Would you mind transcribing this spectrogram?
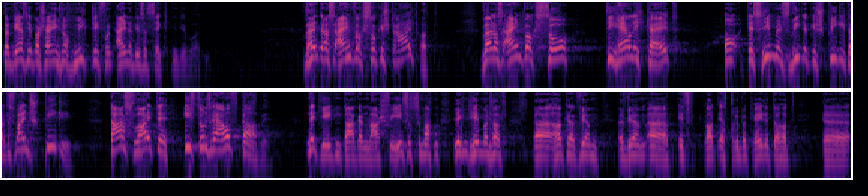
dann wäre sie wahrscheinlich noch Mitglied von einer dieser Sekten geworden. Weil das einfach so gestrahlt hat. Weil das einfach so die Herrlichkeit des Himmels wieder gespiegelt hat. Das war ein Spiegel. Das, Leute, ist unsere Aufgabe. Nicht jeden Tag einen Marsch für Jesus zu machen. Irgendjemand hat, äh, hat gesagt, wir haben, wir haben äh, jetzt gerade erst darüber geredet, da hat, äh,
